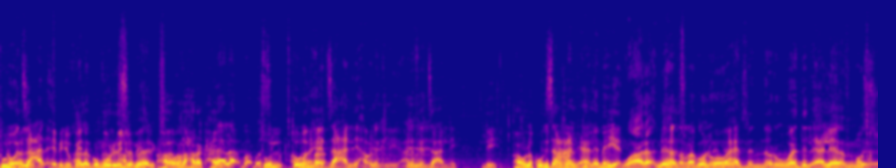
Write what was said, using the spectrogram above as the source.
طول هو ما اللي- اتزعل هي بيني وبينك. على جمهور. الزمالك هقول. لحضرتك حاجة. لا لا بص طول هو طول ما هيتزعل ليه؟ هقول لك ليه. عارف هيتزعل ليه؟ ليه هقول لك وجهة نظري زعل. اعلاميا وعرق ناس هذا الرجل هو واحد. من رواد الإعلام في مصر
